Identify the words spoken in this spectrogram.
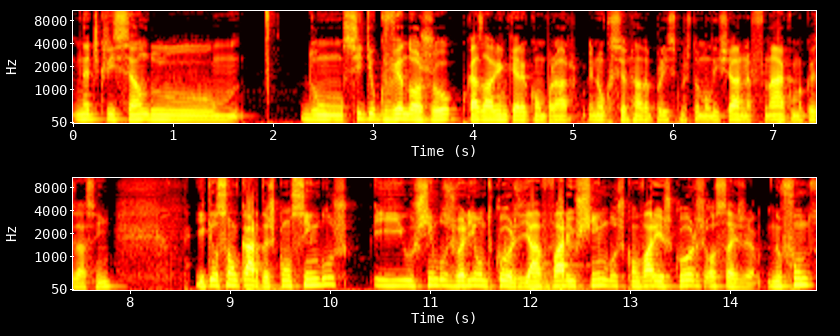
na descrição do, de um sítio que vende ao jogo, por caso alguém queira comprar. Eu não recebo nada por isso, mas estou-me a lixar, na FNAC, uma coisa assim. E aquilo são cartas com símbolos e os símbolos variam de cores. E há vários símbolos com várias cores, ou seja, no fundo,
